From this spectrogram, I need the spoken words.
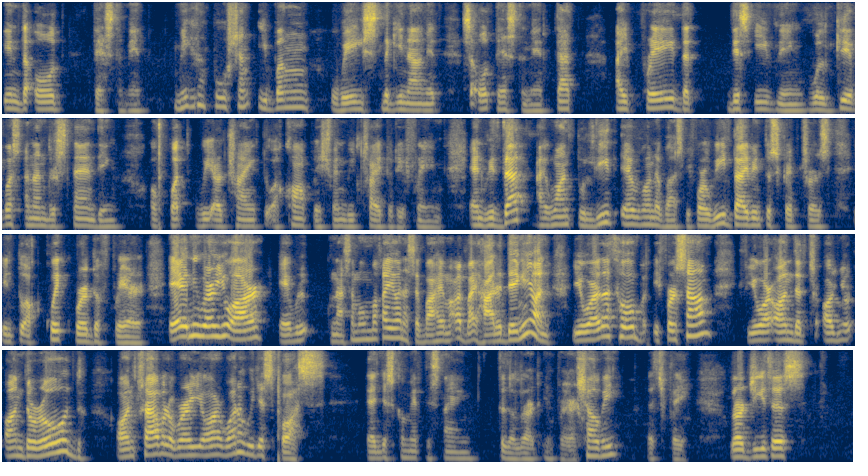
in the old testament mayroon po siyang ibang ways na ginamit sa Old Testament that I pray that this evening will give us an understanding of what we are trying to accomplish when we try to reframe. And with that, I want to lead every one of us before we dive into scriptures into a quick word of prayer. Anywhere you are, eh, every kung nasa mo kayo, nasa bahay mga by holiday ngayon, you are at home. But if for some, if you are on the on your on the road, on travel or where you are, why don't we just pause and just commit this time to the Lord in prayer. Shall we? Let's pray. Lord Jesus,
